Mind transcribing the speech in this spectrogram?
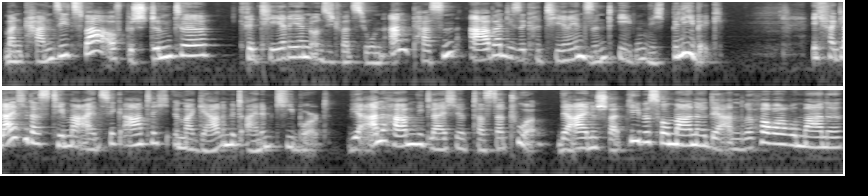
Man kann sie zwar auf bestimmte Kriterien und Situationen anpassen, aber diese Kriterien sind eben nicht beliebig. Ich vergleiche das Thema einzigartig immer gerne mit einem Keyboard. Wir alle haben die gleiche Tastatur. Der eine schreibt Liebesromane, der andere Horrorromane,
